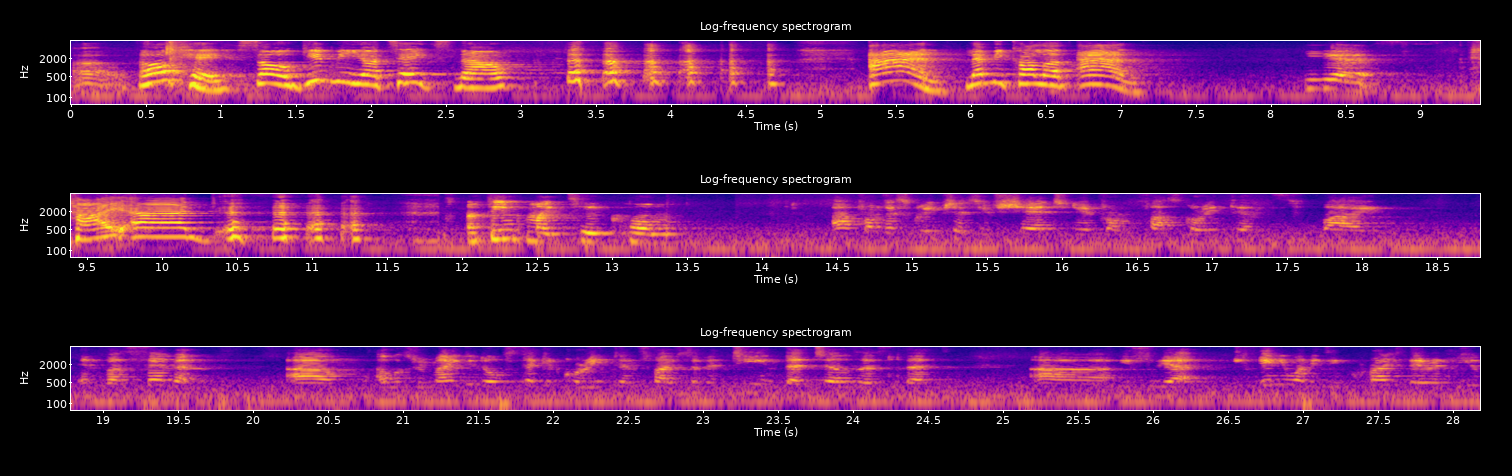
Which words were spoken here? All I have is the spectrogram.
Wow. Okay, so give me your takes now. Anne, let me call on Anne. Yes. Hi, Anne. I think my take home uh, from the scriptures you've shared today from 1 Corinthians 5 and verse 7 um, I was reminded of Second Corinthians five seventeen that tells us that uh, if we are, if anyone is in Christ, they're a new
